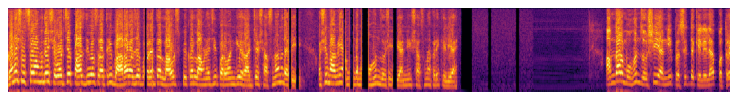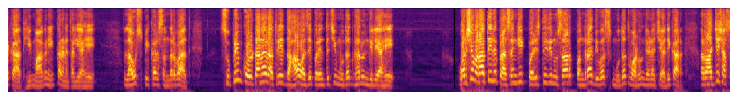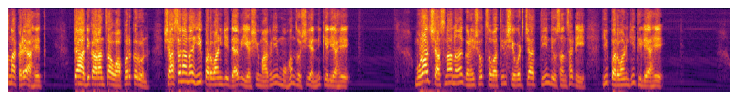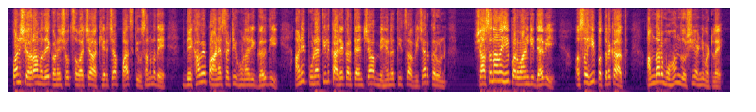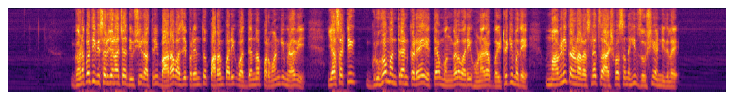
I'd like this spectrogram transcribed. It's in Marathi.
गणेश उत्सवामध्ये शेवटचे पाच दिवस रात्री बारा वाजेपर्यंत लाऊडस्पीकर लावण्याची परवानगी राज्य शासनानं द्यावी अशी मागणी आमदार मोहन जोशी यांनी शासनाकडे केली आहे. आमदार मोहन जोशी यांनी प्रसिद्ध केलेल्या पत्रकात ही मागणी करण्यात आली आहे. लाऊडस्पीकर संदर्भात सुप्रीम कोर्टानं रात्री दहा वाजेपर्यंतची मुदत घालून दिली आहे. वर्षभरातील प्रासंगिक परिस्थितीनुसार पंधरा दिवस मुदत वाढवून देण्याचे अधिकार राज्य शासनाकडे आहेत. त्या अधिकारांचा वापर करून शासनानं ही परवानगी द्यावी अशी मागणी मोहन जोशी यांनी केली आहे. मुळात शासनानं गणेशोत्सवातील शेवटच्या तीन दिवसांसाठी ही परवानगी दिली आहे. पण शहरामध्ये गणेशोत्सवाच्या अखेरच्या पाच दिवसांमध्ये देखावे पाहण्यासाठी होणारी गर्दी आणि पुण्यातील कार्यकर्त्यांच्या मेहनतीचा विचार करून शासनानं ही परवानगी द्यावी असंही पत्रकात आमदार मोहन जोशी यांनी म्हटलंय. गणपती विसर्जनाच्या दिवशी रात्री बारा वाजेपर्यंत पारंपरिक वाद्यांना परवानगी मिळावी. यासाठी गृहमंत्र्यांकडे येत्या मंगळवारी होणाऱ्या बैठकीमध्ये मागणी करणार असल्याचं आश्वासनही जोशी यांनी दिलंय.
